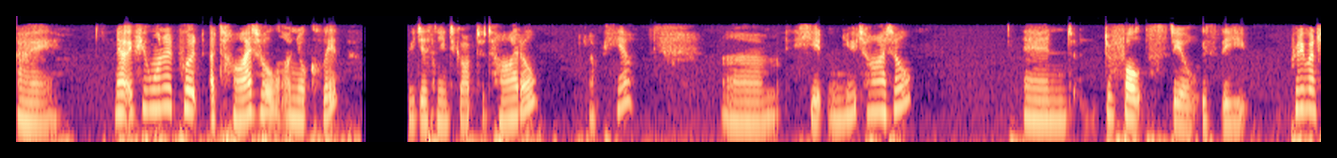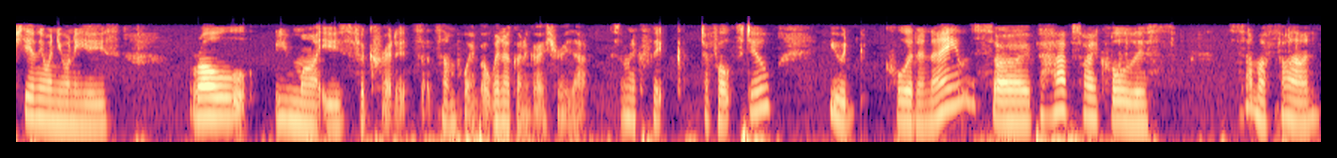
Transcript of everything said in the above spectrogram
Okay. Now if you want to put a title on your clip we just need to go up to title up here. Um, hit new title and default still is the pretty much the only one you want to use roll you might use for credits at some point but we're not going to go through that so I'm going to click default still you would call it a name. So perhaps I call this Summer Fun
